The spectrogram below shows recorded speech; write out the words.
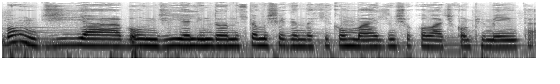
Bom dia, bom dia, lindona. Estamos chegando aqui com mais um chocolate com pimenta,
